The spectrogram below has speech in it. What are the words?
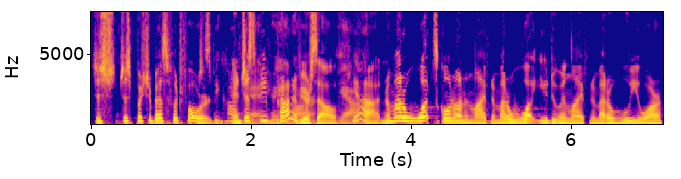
Just just put your best foot forward be and just be proud you of are. yourself. Yeah. yeah, no matter what's going on in life, no matter what you do in life, no matter who you are,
